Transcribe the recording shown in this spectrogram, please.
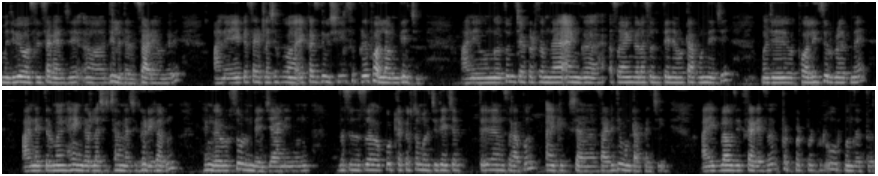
म्हणजे व्यवस्थित सगळ्यांचे दिले तर साड्या वगैरे. आणि एका साईडला असे फ- एकाच दिवशी सगळे फॉल लावून घ्यायची. आणि मग तुमच्याकडे समजा अँगल असं अँगल असेल तर त्याच्यावर टाकून द्यायचे. म्हणजे फॉलही चुरगळत नाही. आणि नाहीतर मग हँगरला अशी छान अशी घडी घालून हँगरवर सोडून द्यायची. आणि मग जसं जसं कुठल्या कस्टमरची द्यायच्या त्याच्यानुसार आपण एक एक शा- साडी देऊन टाकायची. आणि एक ब्लाऊज एक साडी असं पटपट पटपट उरकून जातं.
